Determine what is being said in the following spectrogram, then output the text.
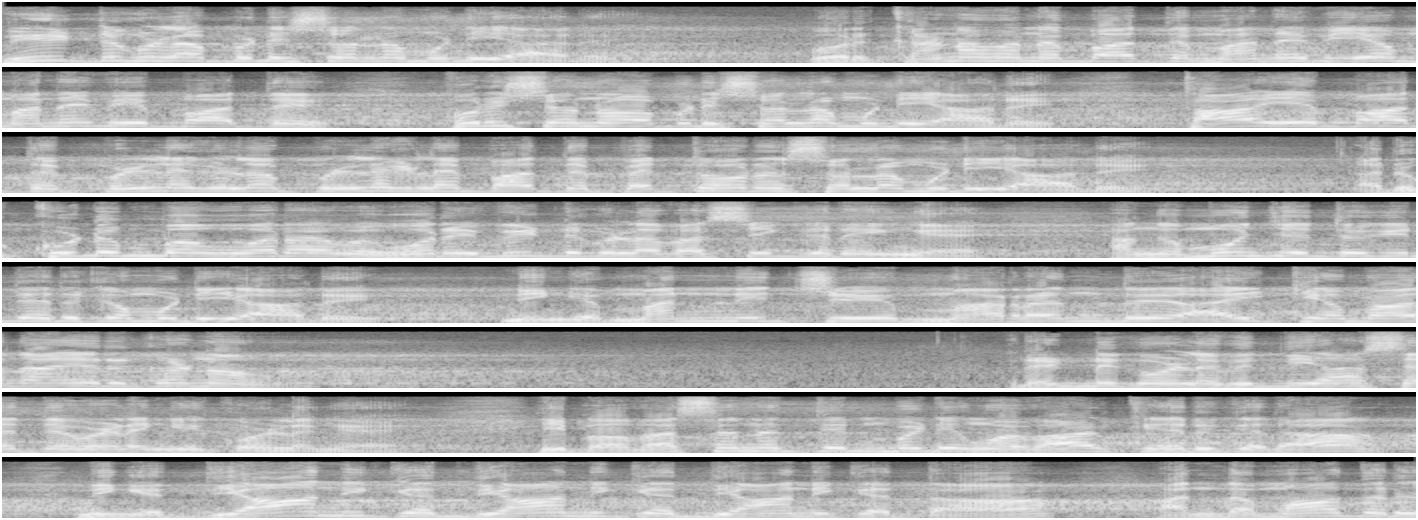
வீட்டுக்குள்ள அப்படி சொல்ல முடியாது. ஒரு கணவனை பார்த்து மனைவியோ மனைவியை பார்த்து புருஷனோ அப்படி சொல்ல முடியாது. தாயை பார்த்து பிள்ளைகளோ பிள்ளைகளை பார்த்து பெற்றோரோ சொல்ல முடியாது. அது குடும்ப உறவு ஒரு வீட்டுக்குள்ளே வசிக்கிறீங்க அங்கே மூஞ்சி தூக்கிட்டு இருக்க முடியாது. நீங்கள் மன்னிச்சு மறந்து ஐக்கியமாக தான் இருக்கணும். ரெண்டுக்குள்ள வித்தியாசத்தை விளங்கி கொள்ளுங்க. இப்போ வசனத்தின்படி உங்கள் வாழ்க்கை இருக்குதா? நீங்கள் தியானிக்க தியானிக்க தியானிக்கத்தான் அந்த மாதிரி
